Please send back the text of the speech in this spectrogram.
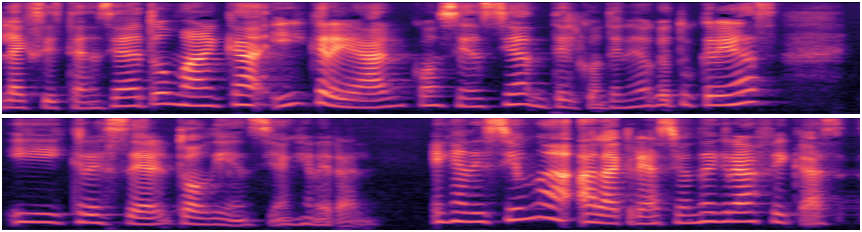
la existencia de tu marca y crear conciencia del contenido que tú creas y crecer tu audiencia en general. En adición a, la creación de gráficas,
